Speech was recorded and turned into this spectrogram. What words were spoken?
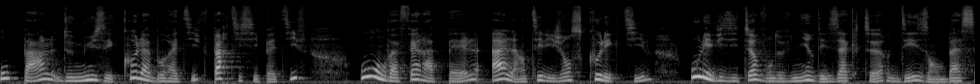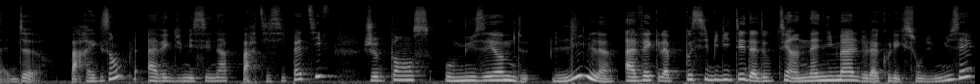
on parle de musée collaboratif, participatif, où on va faire appel à l'intelligence collective, où les visiteurs vont devenir des acteurs, des ambassadeurs. Par exemple, avec du mécénat participatif, je pense au Muséum de Lille, avec la possibilité d'adopter un animal de la collection du musée.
